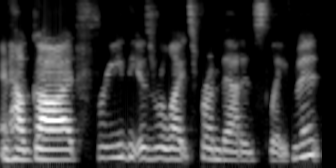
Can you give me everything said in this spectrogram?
and how God freed the Israelites from that enslavement.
